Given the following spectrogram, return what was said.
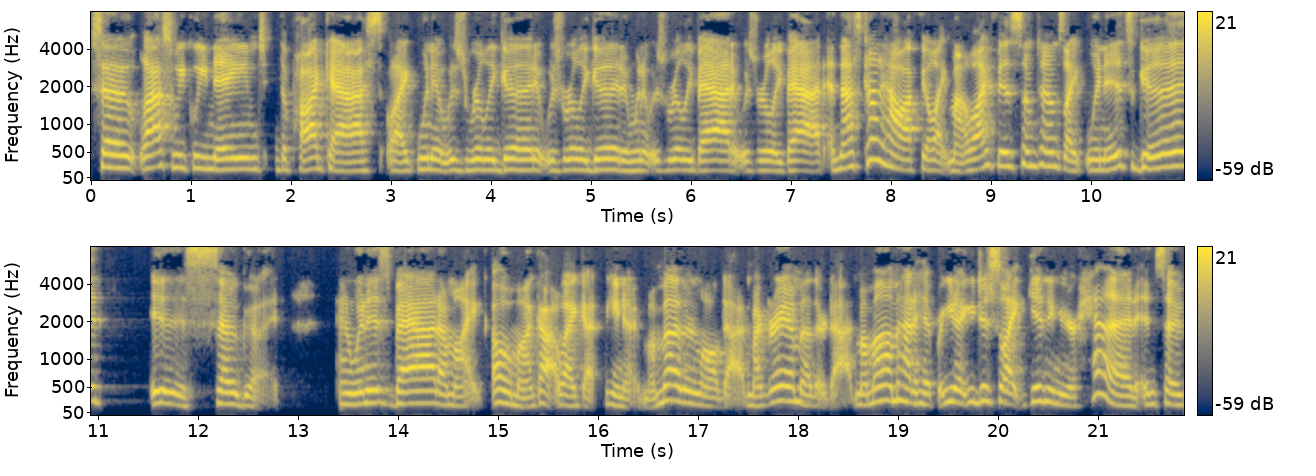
So last week we named the podcast like when it was really good, it was really good. And when it was really bad, it was really bad. And that's kind of how I feel like my life is sometimes. Like when it's good, it is so good. And when it's bad, I'm like, oh my God, like, uh, you know, my mother in law died, my grandmother died, my mom had a hip, you know, you just like get in your head. And so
